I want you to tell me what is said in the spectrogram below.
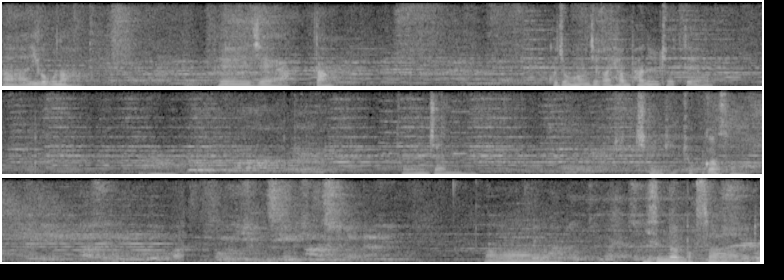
아 이거구나. 배제학당. 고종 황제가 현판을 줬대요 동전 책기 교과서. 아 이승만 박사도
